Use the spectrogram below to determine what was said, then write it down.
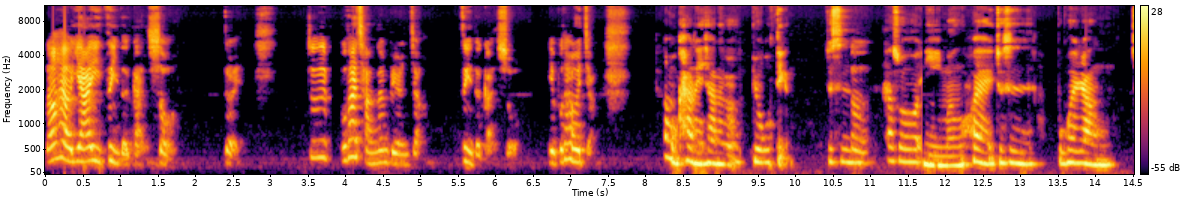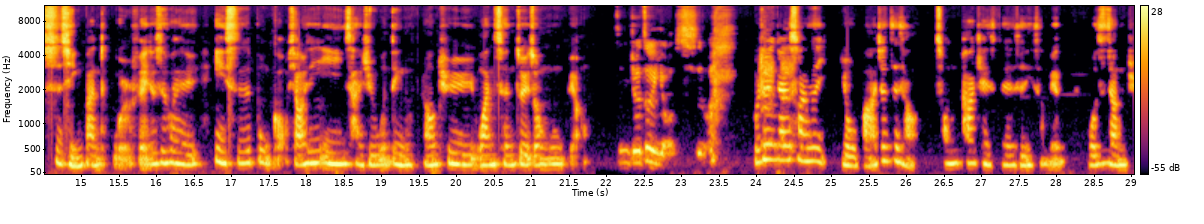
然后还有压抑自己的感受，对，就是不太常跟别人讲自己的感受，也不太会讲。那我看了一下那个优点，就是嗯他说你们会就是不会让事情半途而废，就是会一丝不苟、小心翼翼采取稳定，然后去完成最终目标。你觉得这个有是吗？我觉得应该算是有吧，就至少从 podcast 这件事情上面，我是这样觉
